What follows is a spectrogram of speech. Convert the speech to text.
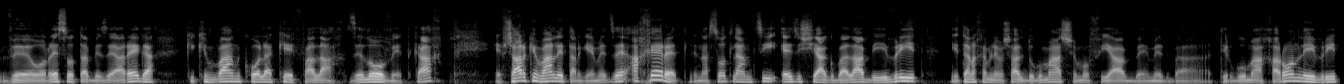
והורס אותה בזה הרגע, כי כמובן כל הכיף הלך, זה לא עובד כך. אפשר כמובן לתרגם את זה אחרת, לנסות להמציא איזושהי הגבלה בעברית. אני אתן לכם למשל דוגמה שמופיעה באמת בתרגום האחרון לעברית,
